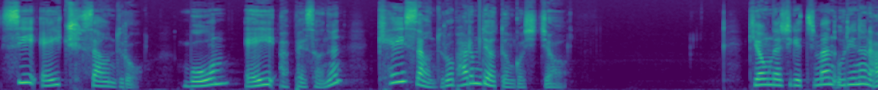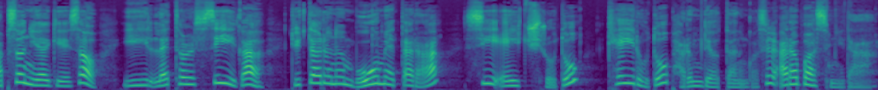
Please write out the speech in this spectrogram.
CH 사운드로, 모음 A 앞에서는 K 사운드로 발음되었던 것이죠. 기억나시겠지만 우리는 앞선 이야기에서 이 letter C가 뒤따르는 모음에 따라 CH로도 K로도 발음되었다는 것을 알아보았습니다.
